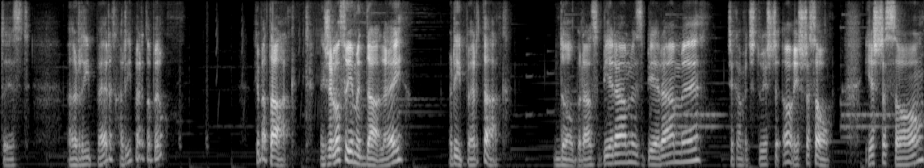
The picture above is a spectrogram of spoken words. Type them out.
To jest Reaper. Reaper to był? Chyba tak. Także losujemy dalej. Reaper, tak. Dobra, zbieramy, zbieramy. Ciekawe, czy tu jeszcze. O, jeszcze są. Jeszcze są.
